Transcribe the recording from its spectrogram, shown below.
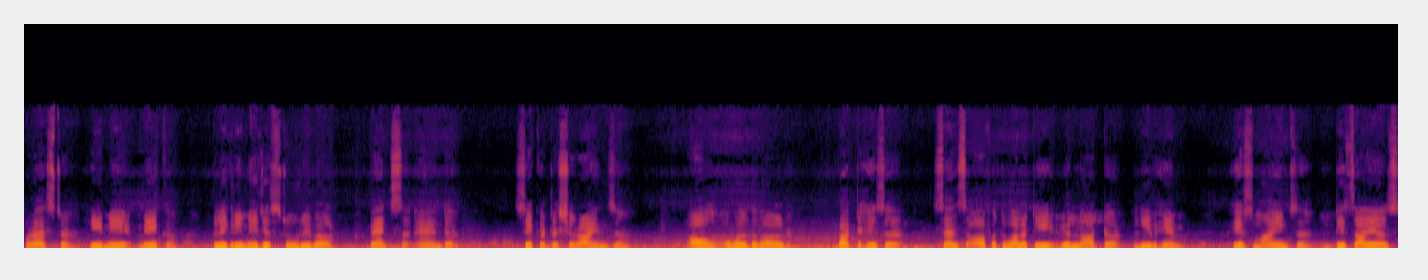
forest. He may make pilgrimages to river banks and sacred shrines all over the world, but his sense of duality will not leave him. His mind's desires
